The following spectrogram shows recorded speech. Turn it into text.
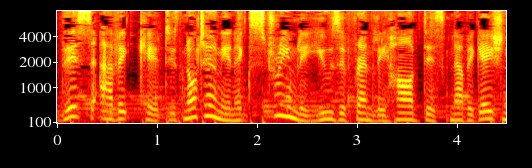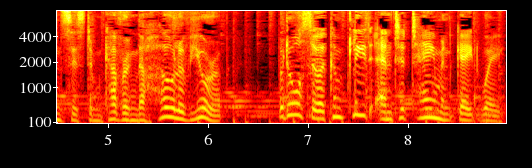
This Avic kit is not only an extremely user-friendly hard disk navigation system covering the whole of Europe, but also a complete entertainment gateway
